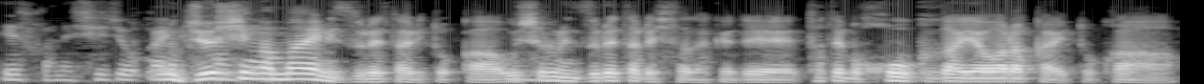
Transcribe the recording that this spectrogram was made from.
ですかね試乗会もう重心が前にずれたりとか、うん後ろにずれたりしただけで、例えばフォークが柔らかいとか、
